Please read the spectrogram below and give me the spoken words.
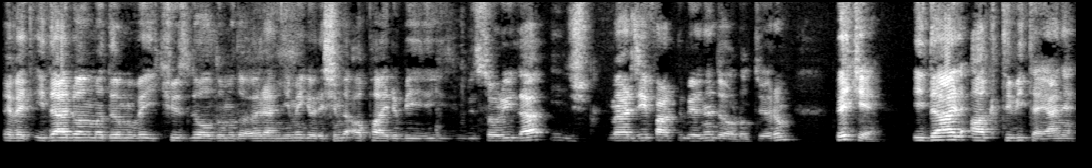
Evet ideal olmadığımı ve ikiyüzlü olduğumu da öğrendiğime göre şimdi apayrı bir, bir soruyla merceği farklı bir yöne doğrultuyorum. Peki ideal aktivite yani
